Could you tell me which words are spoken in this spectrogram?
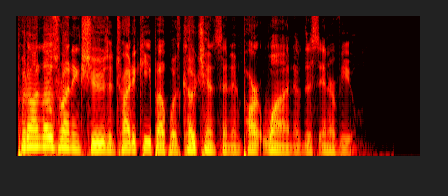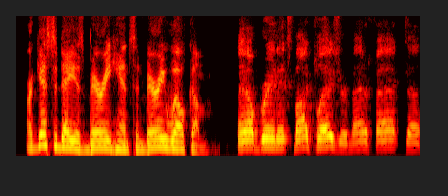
Put on those running shoes and try to keep up with Coach Hinson in part one of this interview. Our guest today is Barry Hinson. Barry, welcome. Well, Brent, it's my pleasure. Matter of fact, uh,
